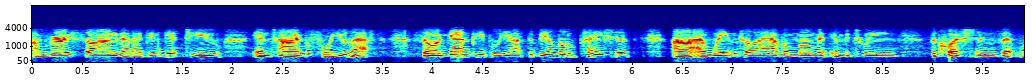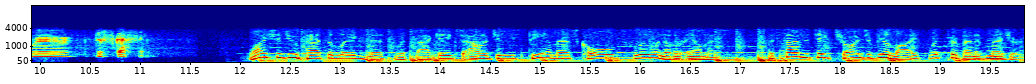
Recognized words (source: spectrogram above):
I'm very sorry that I didn't get to you in time before you left. So, again, people, you have to be a little patient uh, and wait until I have a moment in between the questions that we're discussing. Why should you passively exist with backaches, allergies, PMS, colds, flu, and other ailments? It's time to take charge of your life with preventive measures.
